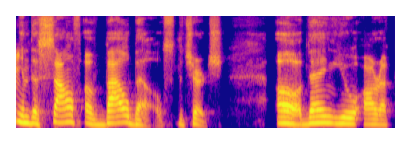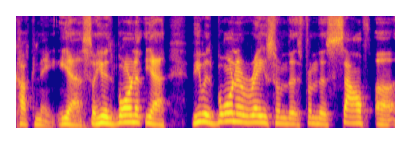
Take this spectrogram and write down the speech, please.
in the south of Bow Bells, the church, oh, then you are a Cockney. Yeah. So he was born in yeah, he was born and raised from the from the south uh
